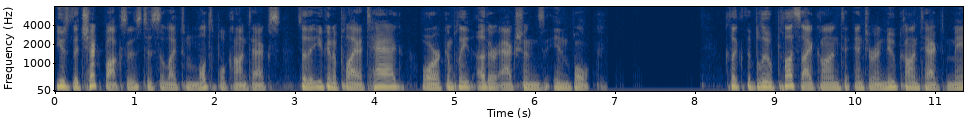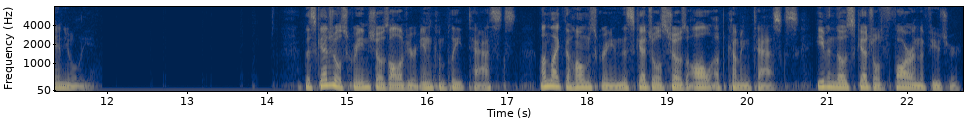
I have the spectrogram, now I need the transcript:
Use the checkboxes to select multiple contacts so that you can apply a tag or complete other actions in bulk. Click the blue plus icon to enter a new contact manually. The schedule screen shows all of your incomplete tasks. Unlike the home screen, this schedule shows all upcoming tasks, even those scheduled far in the future.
